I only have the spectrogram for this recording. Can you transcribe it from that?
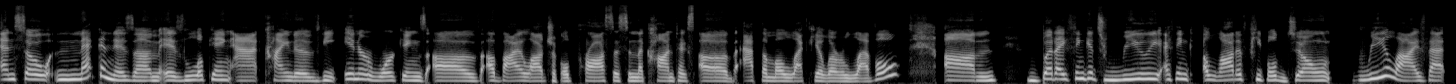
and so mechanism is looking at kind of the inner workings of a biological process in the context of at the molecular level. Um, but I think it's really, I think a lot of people don't realize that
